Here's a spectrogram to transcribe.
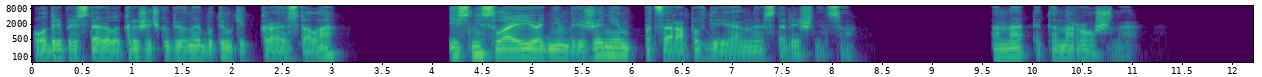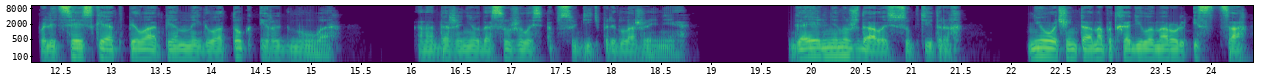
Одри приставила крышечку пивной бутылки к краю стола, и снесла ее одним движением, поцарапав деревянную столешницу. Она это нарочно. Полицейская отпила пенный глоток и рыгнула. Она даже не удосужилась обсудить предложение. Гаэль не нуждалась в субтитрах. Не очень-то она подходила на роль истца.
